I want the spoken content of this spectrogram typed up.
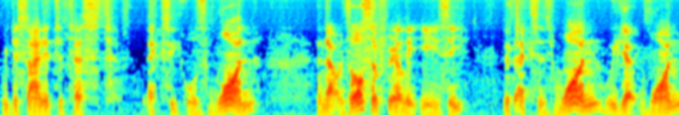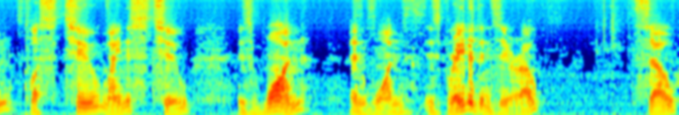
we decided to test x equals 1 and that one's also fairly easy. If x is 1, we get 1 plus 2 minus 2 is 1, and 1 is greater than 0. So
